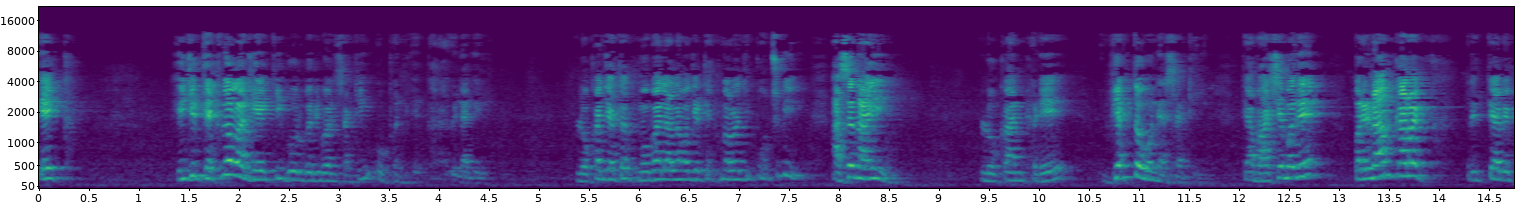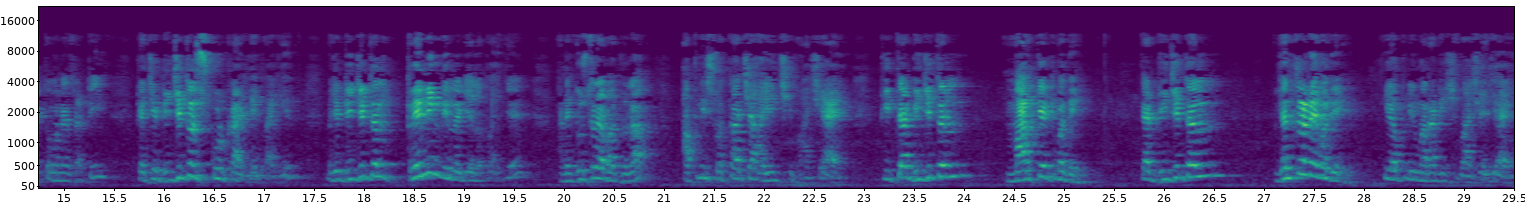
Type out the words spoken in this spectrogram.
एक ही जी टेक्नॉलॉजी आहे ती गोरगरिबांसाठी ओपन करावी लागेल. लोकांच्या हातात मोबाईल आला म्हणजे टेक्नॉलॉजी पोचली असं नाही. लोकांकडे व्यक्त होण्यासाठी त्या भाषेमध्ये परिणामकारक रित्या व्यक्त होण्यासाठी त्याचे डिजिटल स्कूल काढले पाहिजेत. म्हणजे डिजिटल ट्रेनिंग दिलं गेलं पाहिजे. आणि दुसऱ्या बाजूला आपली स्वतःच्या आईची भाषा आहे. ती त्या डिजिटल मार्केटमध्ये त्या डिजिटल यंत्रणेमध्ये ती आपली मराठी भाषा जी आहे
